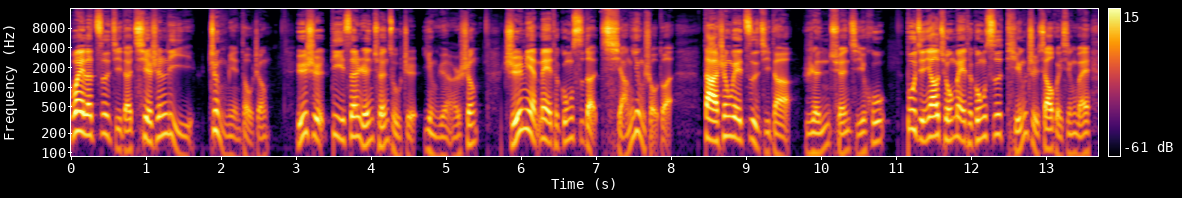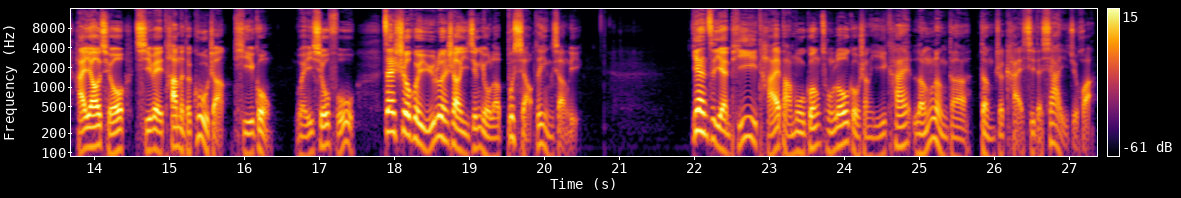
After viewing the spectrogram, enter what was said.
为了自己的切身利益正面斗争。于是，第三人权组织应运而生，直面 Mate 公司的强硬手段，大声为自己的人权疾呼。不仅要求 Mate 公司停止销毁行为，还要求其为他们的故障提供维修服务，在社会舆论上已经有了不小的影响力。燕子眼皮一抬，把目光从 logo 上移开，冷冷地等着凯西的下一句话。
